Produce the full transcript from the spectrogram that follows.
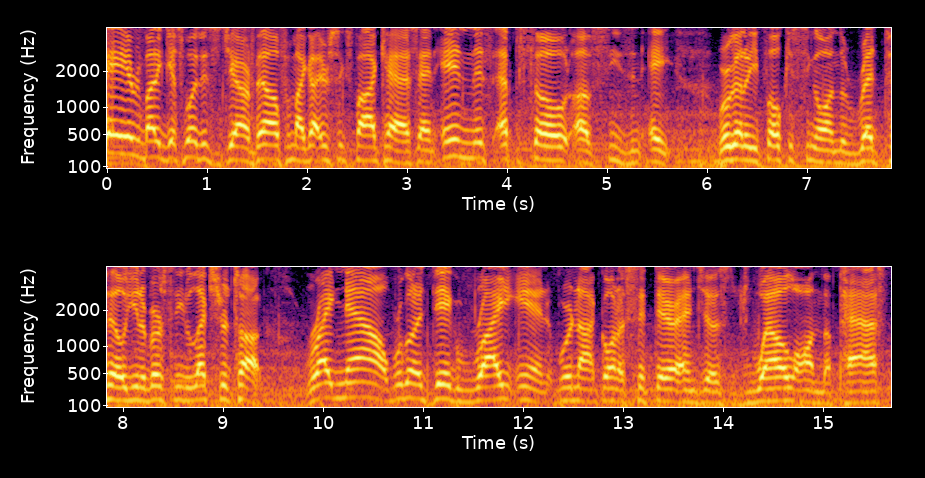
Hey everybody, guess what? This is JR Bell from I Got Your Six podcast, and in this episode of season eight, we're going to be focusing on the Red Pill University lecture talk. Right now, we're going to dig right in. We're not going to sit there and just dwell on the past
